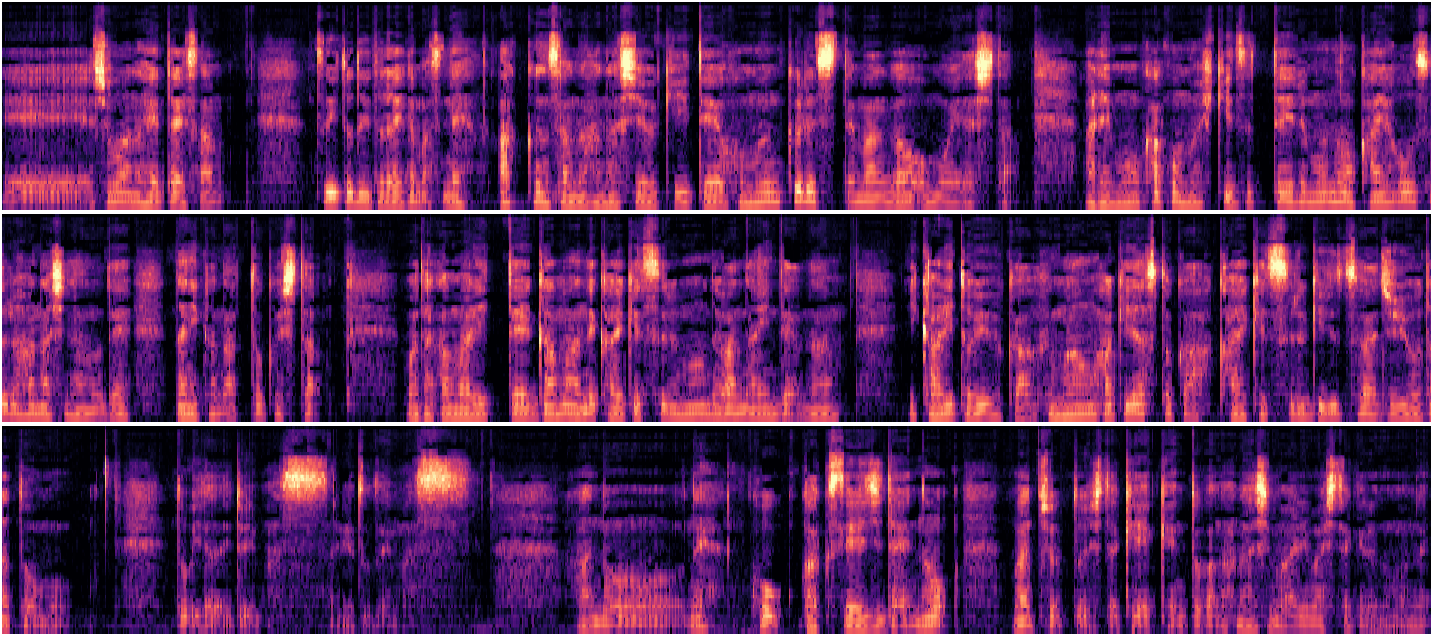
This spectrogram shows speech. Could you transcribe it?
えー昭和の兵隊さん、ツイートでいただいてますね。あっくんさんの話を聞いて、ホムンクルスって漫画を思い出した。あれも過去の引きずっているものを解放する話なので、何か納得した。わだかまりって我慢で解決するものではないんだよな。怒りというか不満を吐き出すとか解決する技術は重要だと思う。といただいております。ありがとうございます。あのね、高校学生時代の、まあちょっとした経験とかの話もありましたけれどもね。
